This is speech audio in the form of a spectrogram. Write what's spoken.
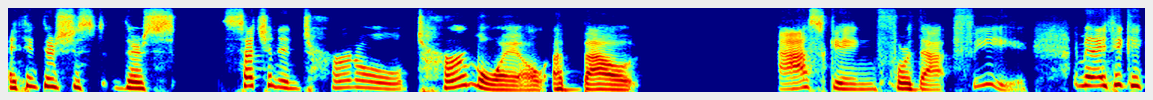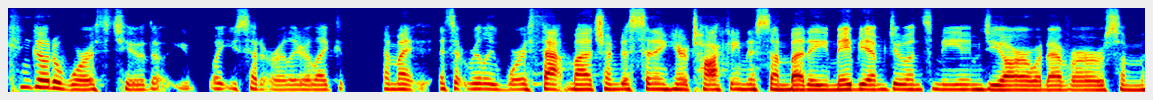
I think there's just there's such an internal turmoil about asking for that fee. I mean, I think it can go to worth too. That what you said earlier, like, am I? Is it really worth that much? I'm just sitting here talking to somebody. Maybe I'm doing some EMDR or whatever, or some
